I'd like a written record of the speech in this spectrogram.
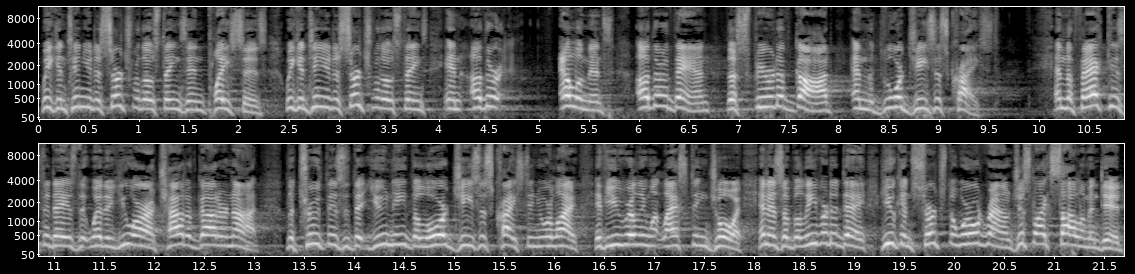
We continue to search for those things in places. We continue to search for those things in other elements other than the Spirit of God and the Lord Jesus Christ. And the fact is today is that whether you are a child of God or not, the truth is that you need the Lord Jesus Christ in your life if you really want lasting joy. And as a believer today, you can search the world round just like Solomon did.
